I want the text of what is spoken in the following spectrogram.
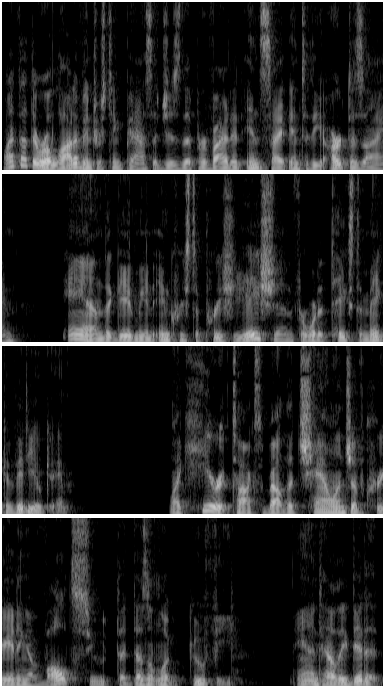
Well, I thought there were a lot of interesting passages that provided insight into the art design and that gave me an increased appreciation for what it takes to make a video game. Like here, it talks about the challenge of creating a vault suit that doesn't look goofy and how they did it.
